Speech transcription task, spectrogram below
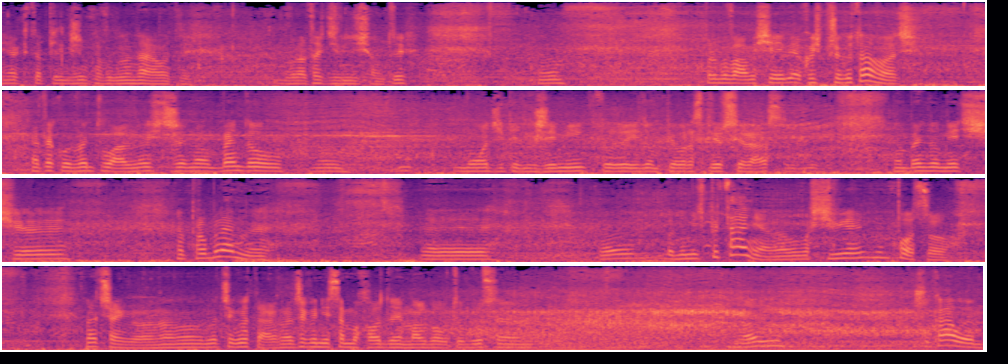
jak ta pielgrzymka wyglądała w latach 90 no, próbowałem się jakoś przygotować na taką ewentualność, że no, będą no, młodzi pielgrzymi, którzy idą po raz pierwszy raz no, będą mieć no, problemy. E, no, będą mieć pytania, no właściwie no, po co? Dlaczego? No, dlaczego tak? Dlaczego nie samochodem albo autobusem? No i szukałem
